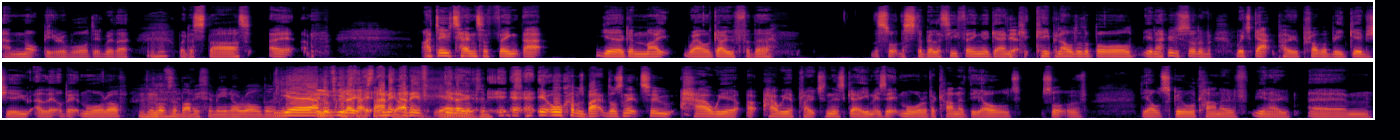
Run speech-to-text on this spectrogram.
and not be rewarded with a Mhm. with a start. I, I do tend to think that Jurgen might well go for the the sort of the stability thing again, Yeah. k- keeping hold of the ball, you know, sort of which Gakpo probably gives you a little bit more of. He loves the Bobby Firmino role, doesn't he? Yeah, I mean, you know, and, it, and job. it, Yeah, you know, he it, it all comes back, doesn't it, to how we are how we approaching this game? Is it more of a kind of the old sort of the old school kind of you know um,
